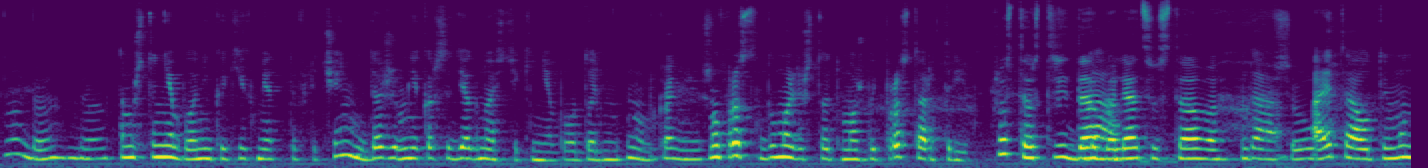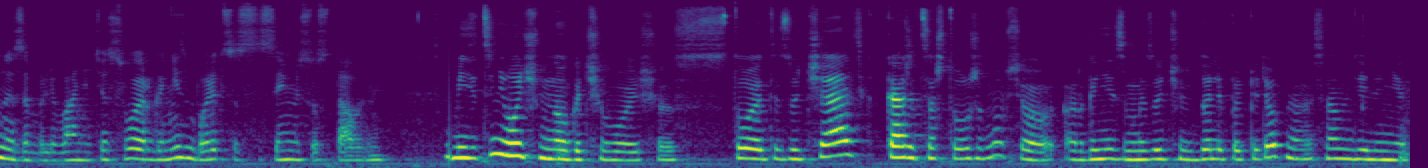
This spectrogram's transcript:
Ну да, да. Потому что не было никаких методов лечения, даже, мне кажется, диагностики не было. Ну, Конечно. Мы просто думали, что это может быть просто артрит. Просто артрит, да, да. болят суставы. Да, Всё. а это аутоиммунное заболевание, у тебя свой организм борется со своими суставами. В медицине очень много чего еще стоит изучать. Кажется, что уже, ну, все, организм изучен вдоль и поперек, но на самом деле нет.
